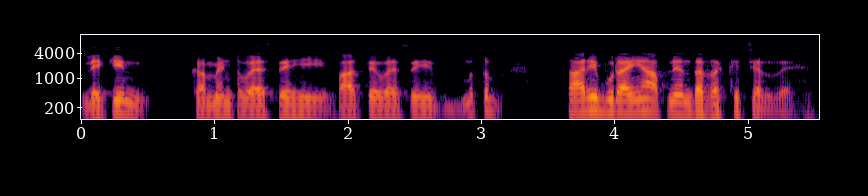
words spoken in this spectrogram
लेकिन कमेंट वैसे ही बातें वैसे ही मतलब सारी बुराइयाँ अपने अंदर रख के चल रहे हैं।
